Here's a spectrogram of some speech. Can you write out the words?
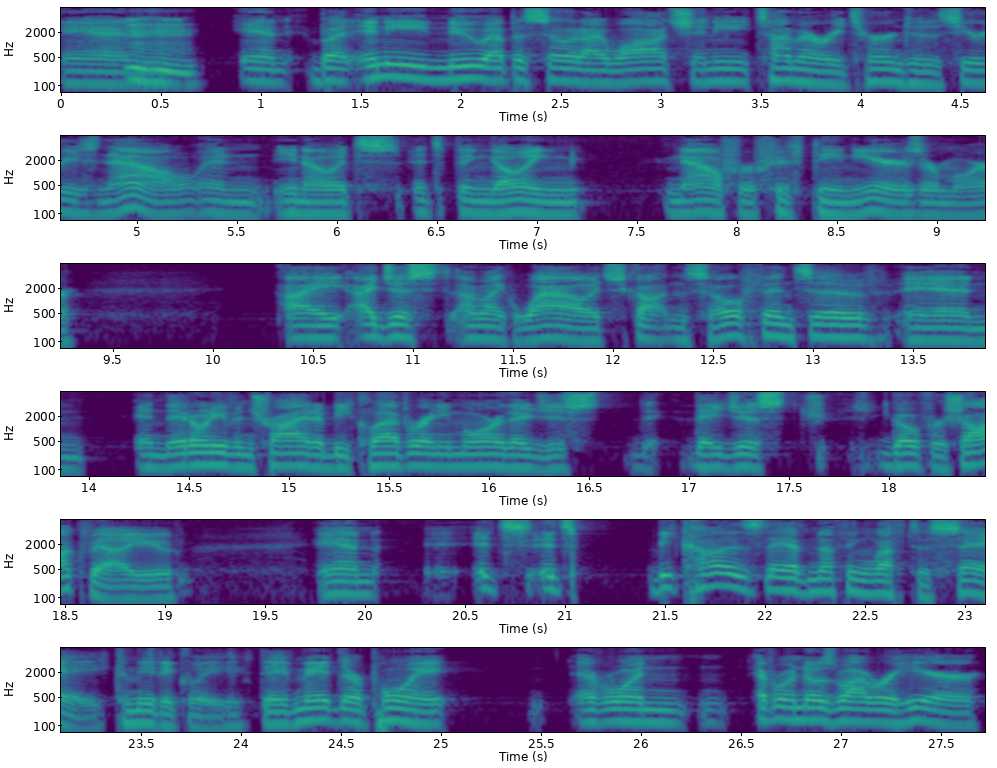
And mm-hmm. and but any new episode I watch, any time I return to the series now, and you know it's it's been going now for 15 years or more. I I just I'm like wow, it's gotten so offensive and and they don't even try to be clever anymore. They just they just go for shock value. And it's it's because they have nothing left to say comedically. They've made their point. Everyone everyone knows why we're here.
